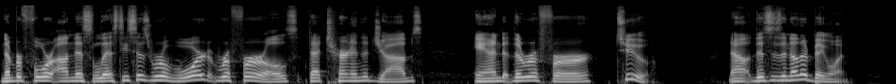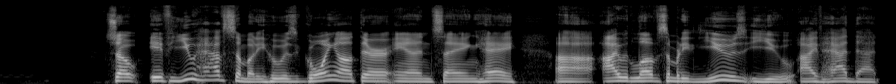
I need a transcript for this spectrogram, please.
Number four on this list, he says reward referrals that turn into jobs and the refer to. Now, this is another big one. So, if you have somebody who is going out there and saying, Hey, uh, I would love somebody to use you, I've had that,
